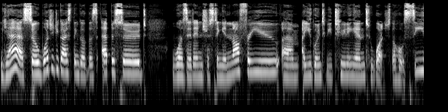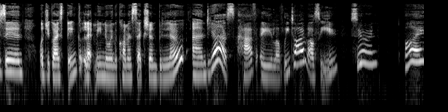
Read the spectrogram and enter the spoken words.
yeah, so what did you guys think of this episode? Was it interesting enough for you? Um, are you going to be tuning in to watch the whole season? What do you guys think? Let me know in the comment section below. And yes, have a lovely time. I'll see you soon. Bye.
